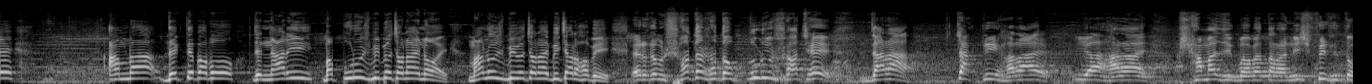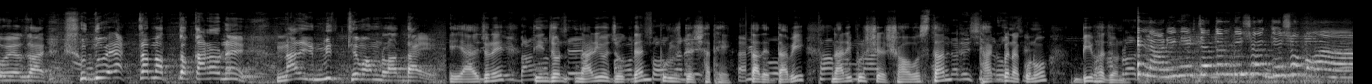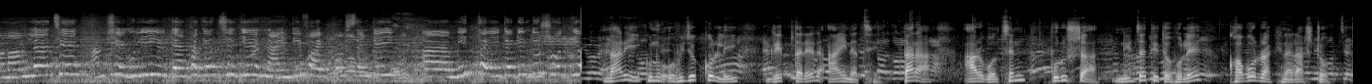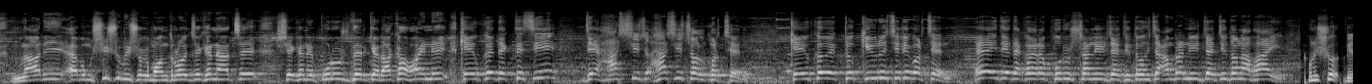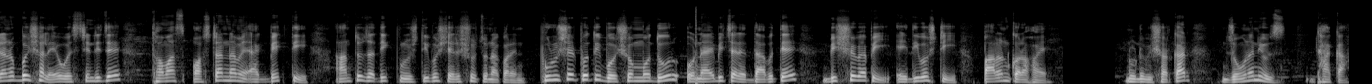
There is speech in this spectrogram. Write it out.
আমরা দেখতে পাবো যে নারী বা পুরুষ বিবেচনায় নয় মানুষ বিবেচনায় বিচার হবে। এরকম শত শত পুরুষ আছে যারা চাকরি হারায় ইয়া হারায় সামাজিকভাবে তারা নিষ্পেষিত হয়ে যায়। শুধু একটা মাত্র কারণে নারীর মিথ্যে মামলা দেয়। এই আয়োজনে তিনজন নারীও যোগ দেন পুরুষদের সাথে। তাদের দাবি নারী পুরুষের সহাবস্থান থাকবে না কোনো বিভাজন। নারী নির্যাতন বিষয়ক যেসব মামলা আছে সেগুলি দেখা যাচ্ছে যে নাইনটি ফাইভ পার্সেন্টেই মিথ্যা এটা কিন্তু সত্যি। নারী কোনো অভিযোগ করলেই গ্রেপ্তারের আইন আছে। তারা আরও বলছেন পুরুষরা নির্যাতিত হলে খবর রাখে না রাষ্ট্র। নারী এবং শিশু বিষয়ক মন্ত্রণালয় যেখানে আছে সেখানে পুরুষদেরকে রাখা হয়নি। কেউ কেউ দেখতেছি যে হাসি হাসি চল করছেন। কেউ কেউ একটু কিউরিয়াসিটি করছেন। এই যে দেখো এরা পুরুষরা নির্যাতিত হয়েছে আমরা নির্যাতিত না ভাই। উনিশশো বিরানব্বই সালে ওয়েস্ট ইন্ডিজে থমাস অস্টার নামে এক ব্যক্তি আন্তর্জাতিক পুরুষ দিবসের সূচনা করেন। পুরুষের প্রতি বৈষম্য দূর ও ন্যায় বিচারের দাবিতে বিশ্বব্যাপী এই দিবসটি পালন করা হয়। নুনবী সরকার, যমুনা নিউজ, ঢাকা।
